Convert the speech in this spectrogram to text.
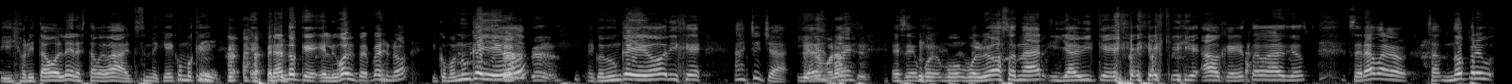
y dije, ahorita va a oler esta huevada. Entonces me quedé como que esperando que el golpe, pues, ¿no? Y como nunca llegó, Claro, claro. y cuando nunca llegó, dije, ah, chucha. Y Te ya después ese, vol- vol- volvió a sonar y ya vi que, que dije, ah, ok, esta va Dios. Será para. O sea, no creo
